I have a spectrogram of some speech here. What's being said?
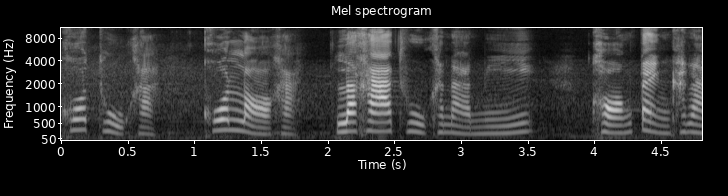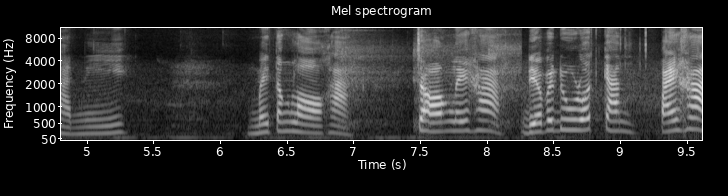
โคตรถูกค่ะ โคตรหล่อค่ะ ราคาถูกขนาดนี้ ของแต่งขนาดนี้ ไม่ต้องรอค่ะ จองเลยค่ะ เดี๋ยวไปดูรถกันไปค่ะ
